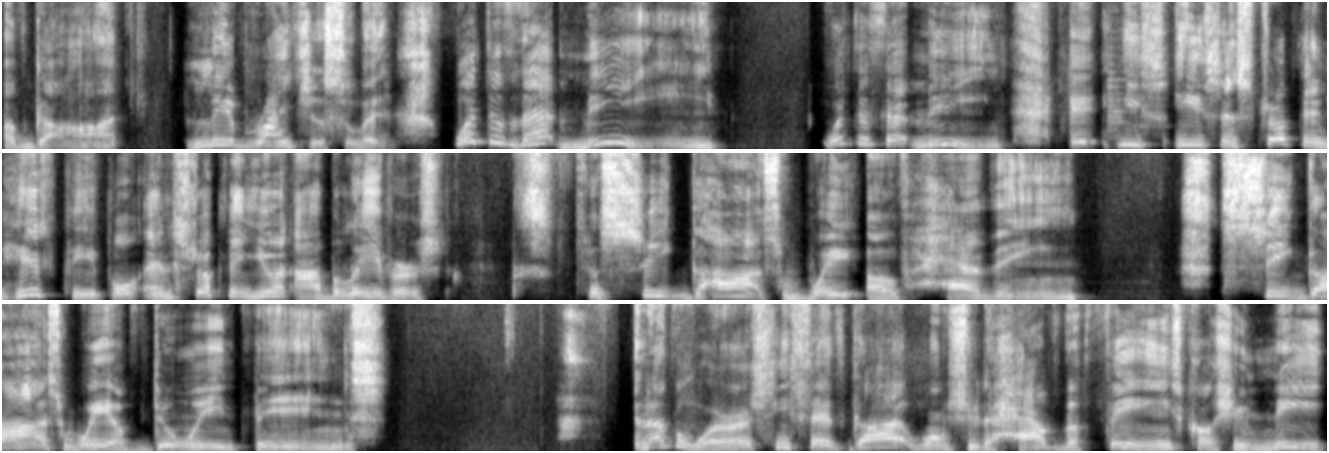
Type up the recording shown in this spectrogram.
of God, live righteously. What does that mean? What does that mean? It, he's, he's instructing his people, instructing you and I believers to seek God's way of having, seek God's way of doing things. In other words, he says God wants you to have the things because you need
